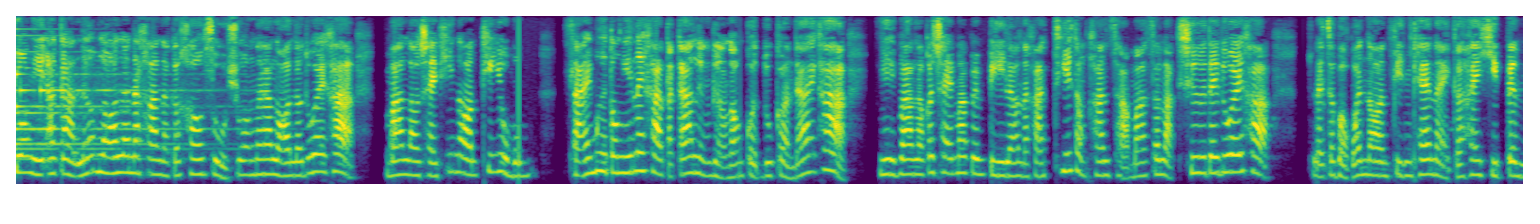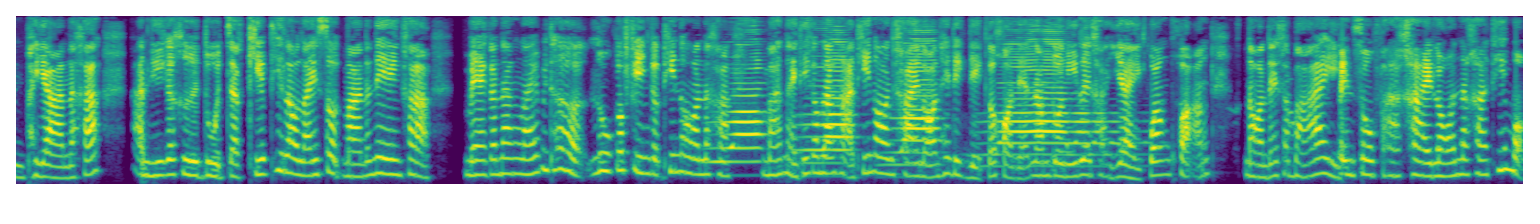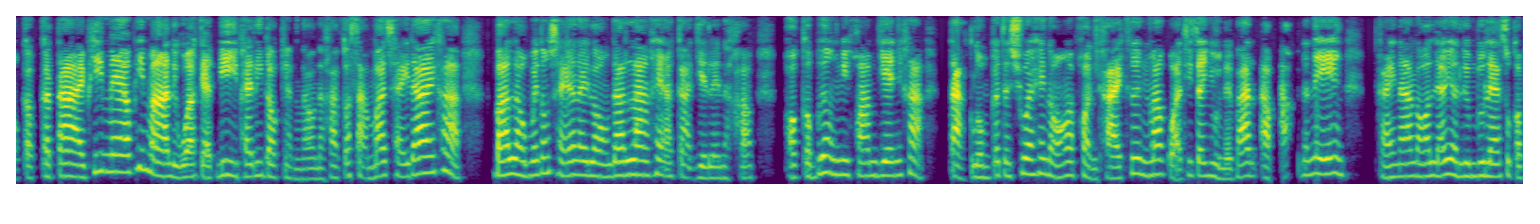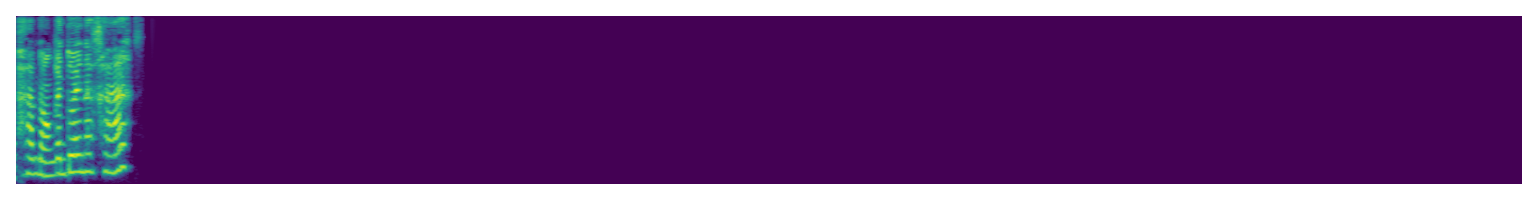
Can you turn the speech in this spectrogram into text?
ช่วงนี้อากาศเริ่มร้อนแล้วนะคะ แล้วก็เข้าสู่ช่วงหน้าร้อนแล้วด้วยค่ะ บ้านเราใช้ที่นอนที่อยู่มุมซ้ายมือตรงนี้เลยค่ะ ตะกร้าเหลืองๆลองกดดูก่อนได้ค่ะนี่บ้านเราก็ใช้มาเป็นปีแล้วนะคะ ที่สำคัญสามารถสลักชื่อได้ด้วยค่ะ และจะบอกว่านอนฟินแค่ไหนก็ให้คิดเป็นพยานนะคะ อันนี้ก็คือดูดจากคลิปที่เราไลฟ์สดมานั่นเองค่ะ แม่ก็นั่งไลฟ์ไปเถอะลูกก็ฟินกับที่นอนนะคะ บ้านไหนที่กำลังหาที่นอนคลายร้อนให้เด็ก ๆ ก็ขอแนะนำตัวนี้เลยค่ะ ใหญ่กว้างขวาง นอนได้สบาย เป็นโซฟาคลายร้อนนะคะ ที่เหมาะกับกระต่ายพี่แมวพี่มาหรือว่าแกดดี้แพรี่ด็อกอย่างเรานะคะ ก็สามารถใช้ได้ค่ะ บ้านเราไม่ต้องใช้อะไรรองด้านล่างให้อากาศเย็นเลยนะคะเพราะกระเบื้องมีความเย็นค่ะตากลมก็จะช่วยให้น้องอผ่อนคลายขึ้นมากกว่าที่จะอยู่ในบ้านอับๆนั่นเองใกล้หน้าร้อนแล้วอย่าลืมดูแลสุขภาพน้องกันด้วยนะคะ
